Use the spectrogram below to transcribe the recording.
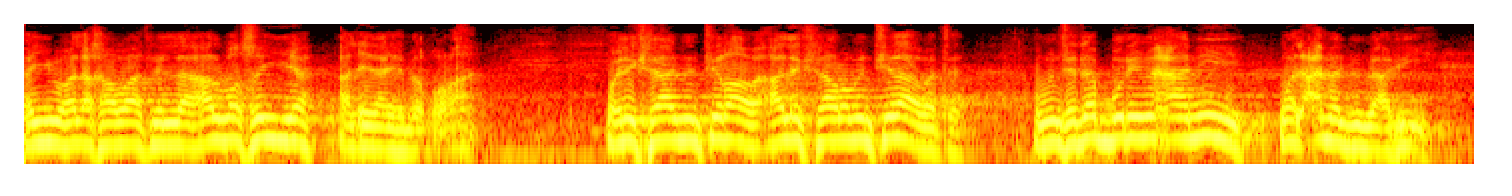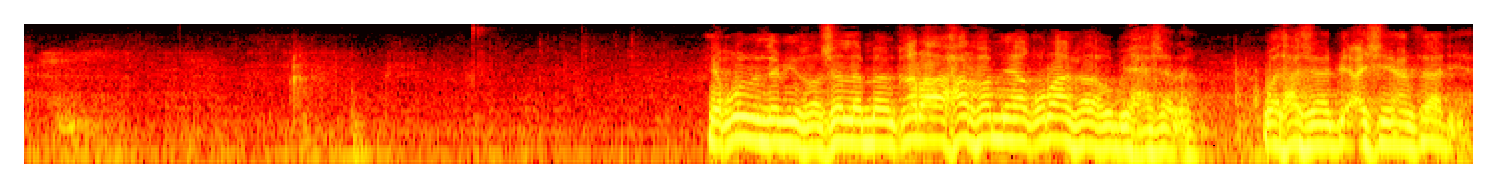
أيها الأخوات بالله الوصية العناية بالقرآن. والإكثار من تلاوة الإكثار من تلاوته ومن تدبر معانيه والعمل بما فيه. يقول النبي صلى الله عليه وسلم من قرأ حرفا من القرآن فله بحسنة والحسنة بعشر أمثالها.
